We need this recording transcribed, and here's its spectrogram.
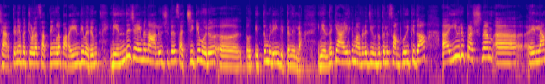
ശരത്തിനെ പറ്റിയുള്ള സത്യങ്ങൾ പറയേണ്ടി വരും. ഇനി എന്ത് ചെയ്യുമെന്ന് ആലോചിച്ചിട്ട് സച്ചിക്കും ഒരു എത്തും പിടിയും കിട്ടുന്നില്ല. ഇനി എന്തൊക്കെ ആയിരിക്കും അവരുടെ ജീവിതത്തിൽ സംഭവിക്കുക? ഈ ഒരു പ്രശ്നം എല്ലാം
